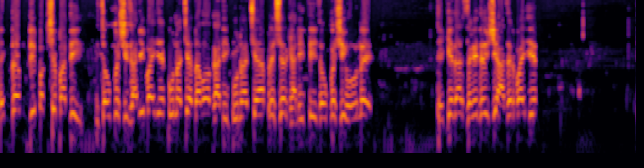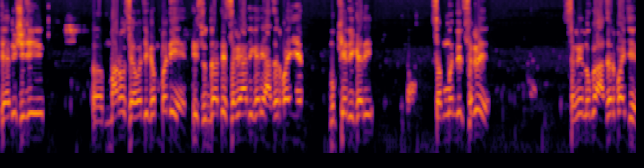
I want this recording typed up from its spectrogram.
एकदम द्विपक्षपाती चौकशी झाली पाहिजे. कुणाच्या दबावाखाली कुणाच्या प्रेशर खाली ती चौकशी होऊ नये. ठेकेदार सगळे त्या दिवशी हजर पाहिजेत. त्या दिवशी जी मानव सेवाची कंपनी आहे ती सुद्धा ते सगळे अधिकारी हजर पाहिजेत. मुख्य अधिकारी संबंधित सगळे सगळे लोक हजर पाहिजेत.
